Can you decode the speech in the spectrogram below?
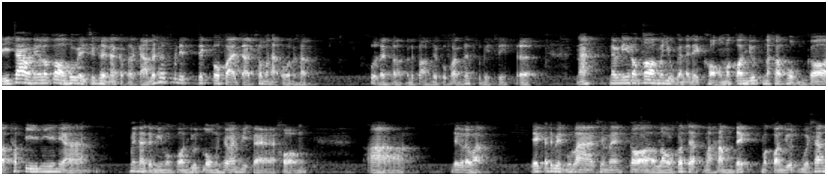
ดีเจ้าวันนี้เราก็ผู้เป็นชื่อเคยนะกับรายการ Battle Spirit Deck Profile จากช่องมหาโอนะครับพูดอะไรสลับกันหรือเปล่า Deck Profile Battle Spirit สิเออนะในวันนี้เราก็มาอยู่กันในเด็กของมังกรยุทธนะครับ ผมก็ถ้าปีนี้เนี่ย ไม่น่าจะมีมังกรยุทธลงใช่ไหมมีแต่ของอ่าเด็กอะไรวะเด็กอัลติเมทมูลาใช่ไหมก็เราก็จะมาทำเด็กมังกรยุทธเวอร์ชัน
